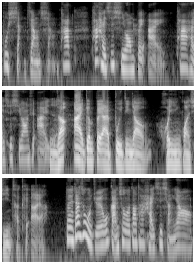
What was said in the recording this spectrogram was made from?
不想这样想，他他还是希望被爱，他还是希望去爱人。你知道，爱跟被爱不一定要婚姻关系你才可以爱啊。对，但是我觉得我感受得到，他还是想要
